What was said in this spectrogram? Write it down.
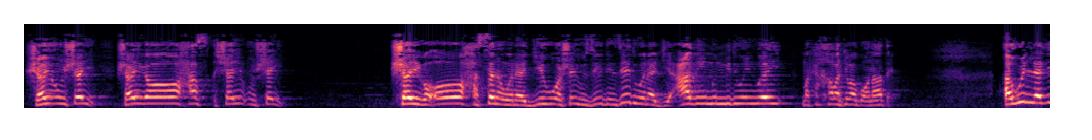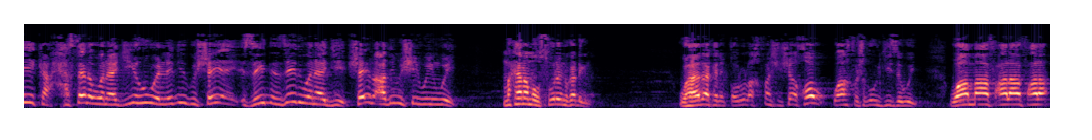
shayun shay. Shayga oo shayun shay. Shayga oo xasana wanaajiye. Huwa shaygu zaydin. Zayd wanaajiye. Cadiimun mid weyn weey. Marka khabarkii baa go-naade aw ladika xasana wanaajiye. Huwa ladigu zaydan zayd wanaajiye. Shayun cadiimun shay weyn wey markaana mawsuulaynu ka dhigna whada kani qowl akfashi sheekhow waa akfash qowlkiisa wey waa ma afcala afcala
